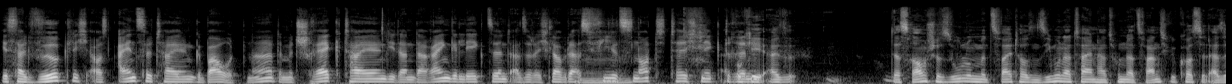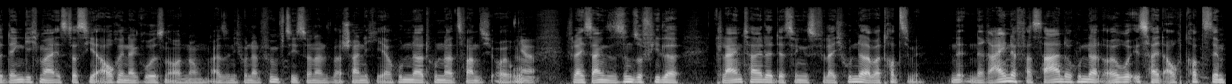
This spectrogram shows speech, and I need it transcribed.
ist halt wirklich aus Einzelteilen gebaut, ne? Mit Schrägteilen, die dann da reingelegt sind. Also ich glaube, da ist viel mhm. Snot-Technik drin. Okay, also das Raumschiff Zulu mit 2700 Teilen hat 120 gekostet, also denke ich mal, ist das hier auch in der Größenordnung. Also nicht 150, sondern wahrscheinlich eher 100, 120 Euro. Ja. Vielleicht sagen sie, es sind so viele Kleinteile, deswegen ist es vielleicht 100, aber trotzdem eine, eine reine Fassade, 100 Euro, ist halt auch trotzdem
